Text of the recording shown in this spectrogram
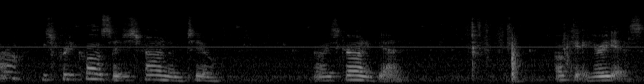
Wow, he's pretty close. I just found him too. Now he's gone again. Okay, here he is.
